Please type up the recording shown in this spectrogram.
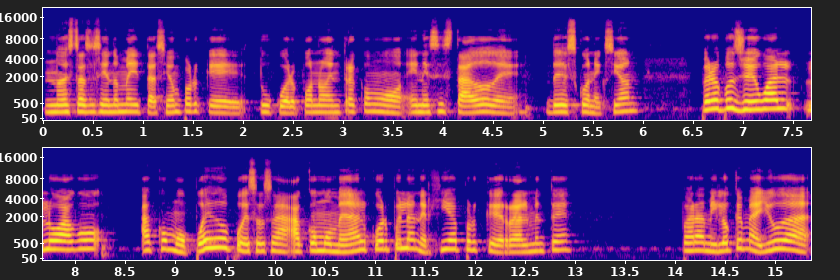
no estás haciendo meditación porque tu cuerpo no entra como en ese estado de, de desconexión. Pero pues yo igual lo hago a como puedo, pues, o sea, a como me da el cuerpo y la energía, porque realmente para mí lo que me ayuda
